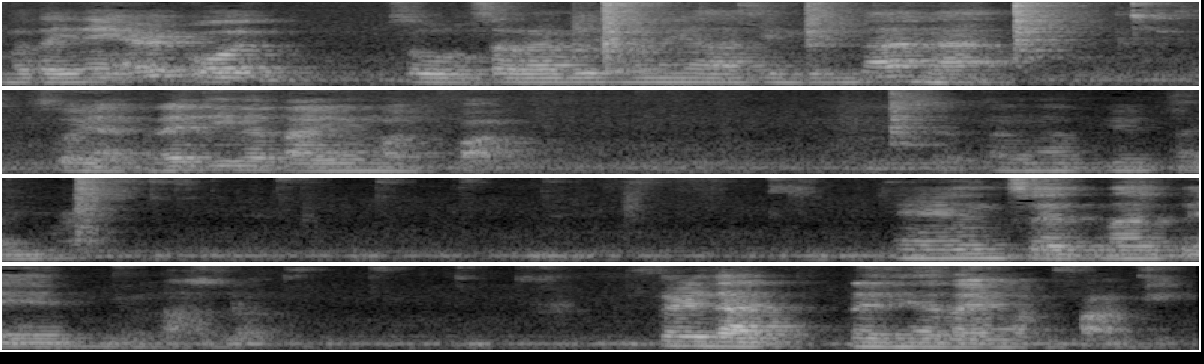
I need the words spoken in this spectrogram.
matay na yung aircon. So, sarado naman yung ating bintana. So, yan. Ready na tayong mag-fog. Set lang natin yung timer. And set natin yung ano. After that, ready na tayong mag-fogging.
